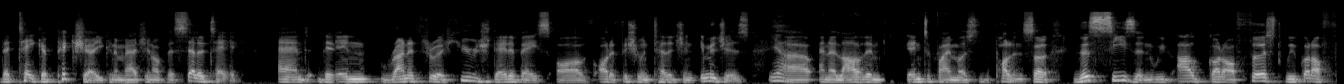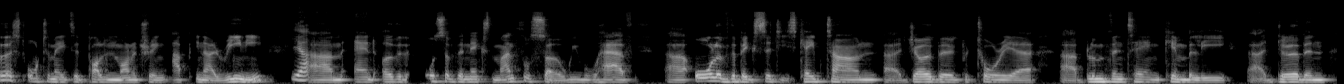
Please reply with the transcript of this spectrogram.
that take a picture, you can imagine, of the sellotape and then run it through a huge database of artificial intelligent images yeah. uh, and allow them to identify most of the pollen. So this season we've got our first we've got our first automated pollen monitoring up in Irene. Yeah. Um, and over the course of the next month or so, we will have uh, all of the big cities Cape Town, uh, Joburg, Pretoria, uh, Bloemfontein, Kimberley, uh, Durban,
